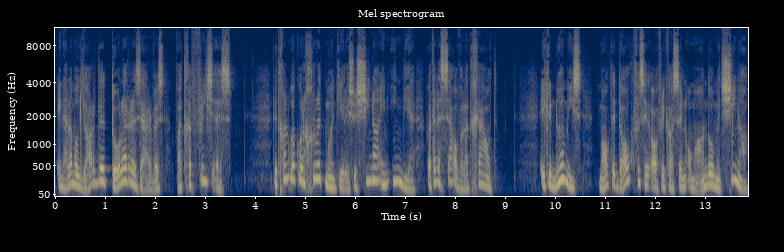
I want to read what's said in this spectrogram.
en hulle miljarde dollar reserves wat gevries is. Dit gaan ook oor groot moondhede soos China en Indië wat hulle self wil laat geld. Ekonomies maak dit dalk vir Suid-Afrika sin om handel met China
